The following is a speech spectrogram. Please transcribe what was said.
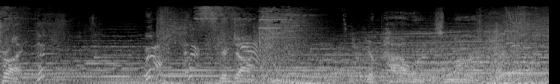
Try. You're done. Your power is mine.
